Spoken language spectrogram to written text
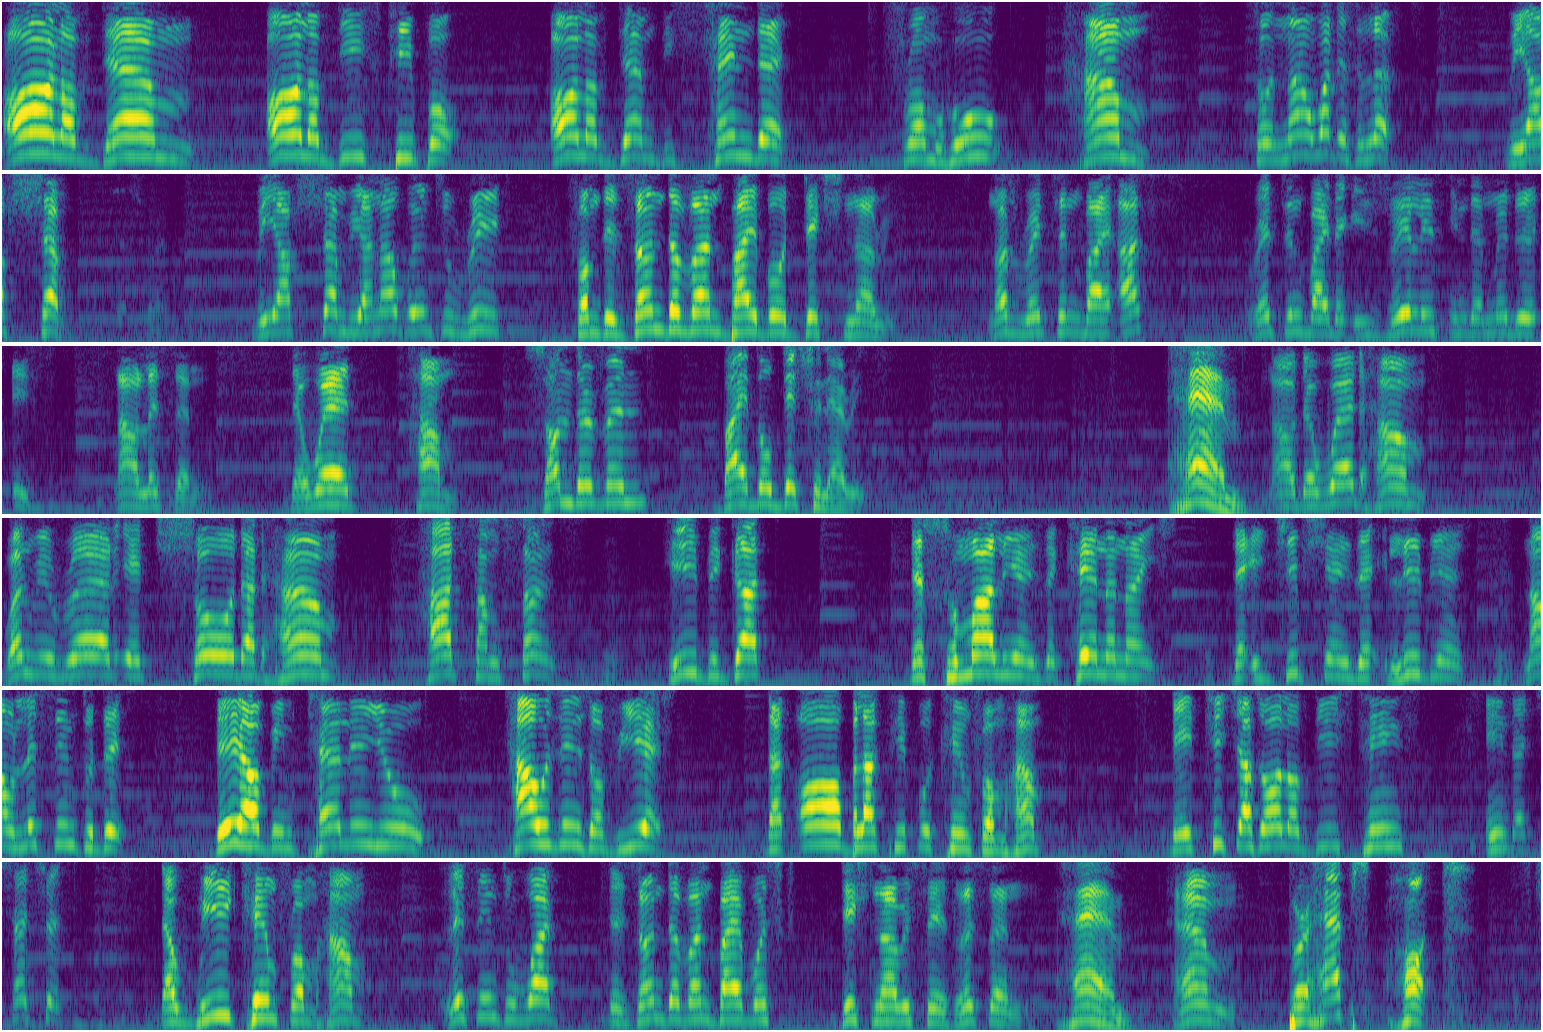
All of them, all of these people, all of them descended from who? Ham. So now what is left? We have Shem. We have Shem. We are now going to read from the Zondervan Bible Dictionary not written by us, written by the Israelis in the Middle East. Now listen, the word Ham. Zondervan Bible Dictionary. Ham. Now the word Ham, when we read it showed that Ham had some sons. He begot the Somalians, the Canaanites, the Egyptians, the Libyans. Now listen to this. They have been telling you thousands of years that all black people came from Ham. They teach us all of these things in the churches that we came from Ham. Listen to what the Zondervan Bible Dictionary says. Listen. Ham. Ham. perhaps hot.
